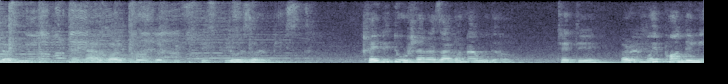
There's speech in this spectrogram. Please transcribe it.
میلادی؟ 2020 خیلی دورتر از الان نبوده ها. جدی؟ آره ما یه پاندمی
